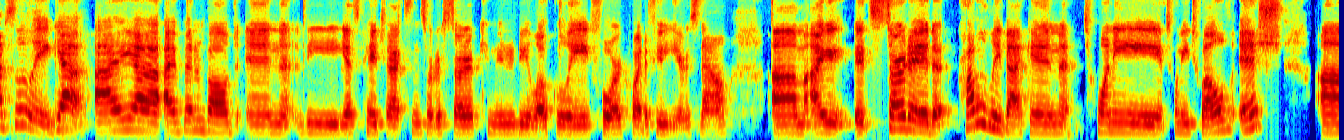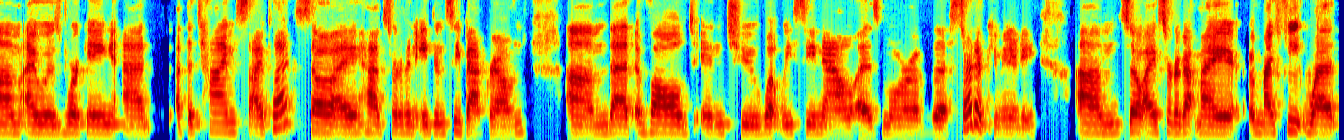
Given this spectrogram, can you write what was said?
Absolutely, yeah. I uh, I've been involved in the YesPHX and sort of startup community locally for quite a few years now. Um, I it started probably back in 20, 2012 ish. Um, I was working at at the time Cyplex. So I have sort of an agency background um, that evolved into what we see now as more of the startup community. Um, so I sort of got my my feet wet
